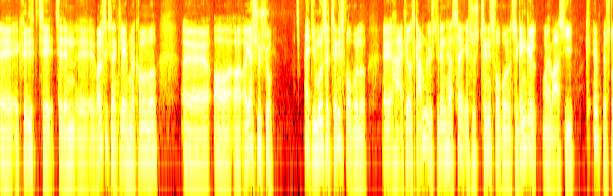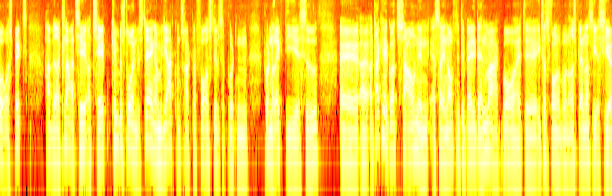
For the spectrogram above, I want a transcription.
øh, kritisk til, til den øh, voldtægtsanklage, hun er kommet med. Øh, og, og, og jeg synes jo, at de modsat tennisforbundet øh, har ageret skamløst i den her sag. Jeg synes, tennisforbundet til gengæld, må jeg bare sige, kæmpe stor respekt, har været klar til at tabe kæmpe store investeringer og milliardkontrakter for at stille sig på den, på den rigtige øh, side. Øh, og, og der kan jeg godt savne en, altså en offentlig debat i Danmark, hvor at øh, Idrætsforbundet også blander sig og siger,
